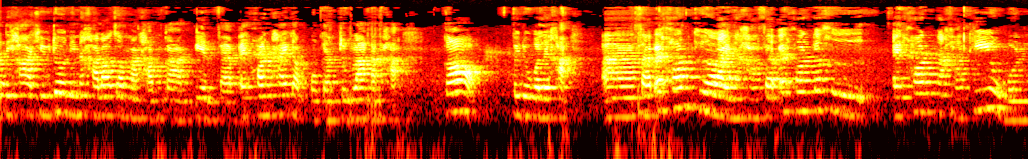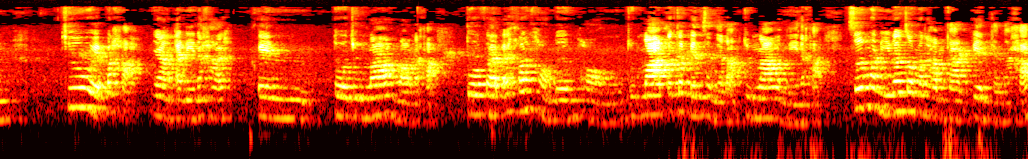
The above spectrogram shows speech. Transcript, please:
ัสดีค่ะคลิปวิดีโอนี้นะคะ เราจะมาทำการเปลี่ยนแฟ้มไอคอนให้กับโปรแกรมจุฬากันนะคะ ก็ไปดูกันเลยค่ะแฟ้มไอคอนคืออะไรนะคะแฟ้มไอคอนก็คือไอคอนนะคะที่อยู่บนชื่อเว็บอะค่ะ อย่างอันนี้นะคะ เป็นตัวจุฬาของเรานะคะ ตัวแฟ้มไอคอนของเดิมของจุฬาก็จะเป็นสัญลักษณ์จุฬาแบบนี้นะคะ ซึ่งวันนี้เราจะมาทำการเปลี่ยนกันนะคะ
